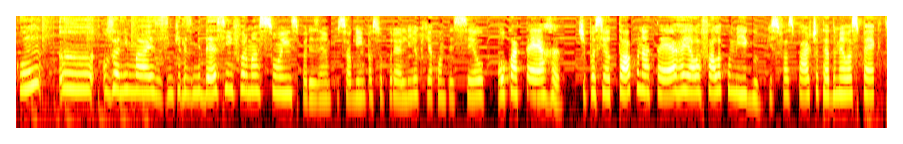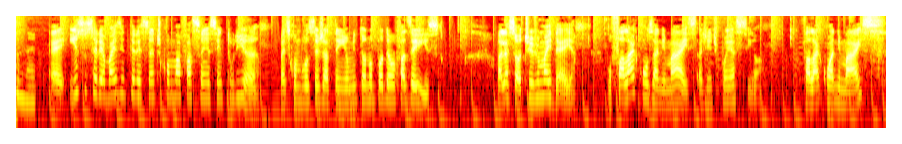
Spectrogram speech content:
com com os animais, assim, que eles me dessem informações, por exemplo, se alguém passou por ali, o que aconteceu, ou com a terra. Tipo assim, eu toco na terra e ela fala comigo, que isso faz parte até do meu aspecto, né? É, isso seria mais interessante como uma façanha centuriã. Mas como você já tem uma, então não podemos fazer isso. Olha só, eu tive uma ideia. O falar com os animais, a gente põe assim, ó. Falar com animais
